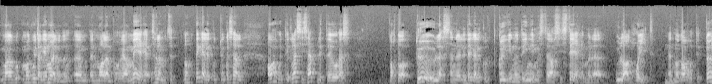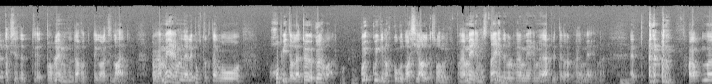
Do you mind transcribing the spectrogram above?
ma, ma kuidagi ei mõelnud, et ma olen programmeerija, selles mõttes, et noh, tegelikult ju ka seal arvutiklassis Apple'ite juures noh, too tööülesanne oli tegelikult kõigi nende inimeste assisteerimine, ülalhoid, et need arvutid töötaksid, et, et probleemid nende arvutitega oleksid lahendatud. programmeerimine oli puhtalt nagu hobi tolle töö kõrval Okei. kui, kuigi noh, kogu too asi algas loomulikult programmeerimisest, Nairide peal programmeerimine, Apple'ite peal programmeerimine mm, -hmm. et aga ma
